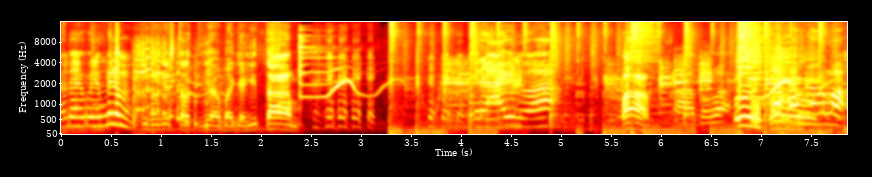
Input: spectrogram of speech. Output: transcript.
Udah film-film. itu namanya strategi baja hitam. Kirain, Pak. Paham? Apa, Pak? Uh, Paham nggak, Pak?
